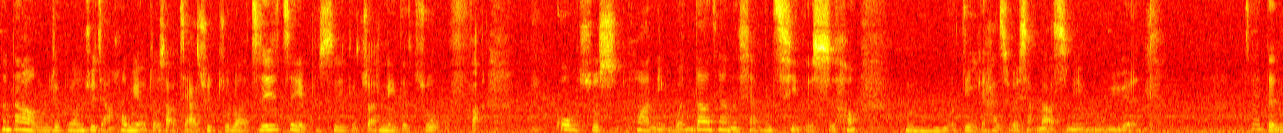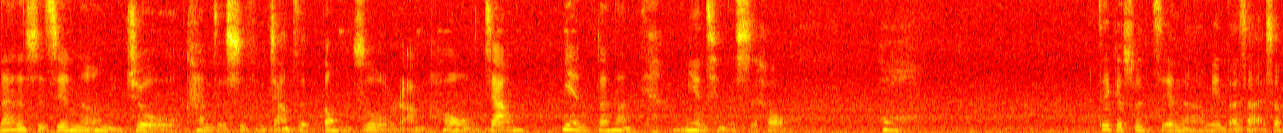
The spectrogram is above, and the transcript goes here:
那当然我们就不用去讲后面有多少家去做了，其实这也不是一个专利的做法。不过说实话，你闻到这样的香气的时候，嗯，我第一个还是会想到是面无缘。在等待的时间呢，你就看着师傅这样子动作，然后将面端到你面前的时候，哦，这个瞬间呢，面端上来的时候，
